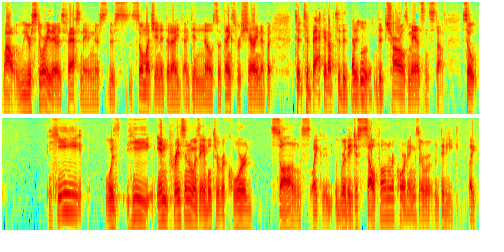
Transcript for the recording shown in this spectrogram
wow, your story there is fascinating. There's there's so much in it that I, I didn't know. So thanks for sharing that. But to, to back it up to the, the the Charles Manson stuff. So he was he in prison was able to record songs like were they just cell phone recordings or did he like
